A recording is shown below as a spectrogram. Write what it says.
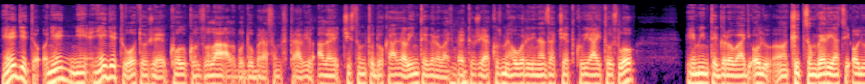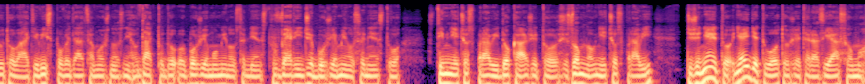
nejde, to, nie, nie, nejde tu o to, že koľko zla alebo dobra som spravil, ale či som to dokázal integrovať, mm. pretože ako sme hovorili na začiatku, ja aj to zlo viem integrovať, keď som veriaci oľutovať, vyspovedať sa možno z neho, dať to do Božiemu milosrdenstvu, veriť, že Božie milosrdenstvo s tým niečo spraví, dokáže to, že so mnou niečo spraví Čiže nie je to, nejde tu o to, že teraz ja som,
